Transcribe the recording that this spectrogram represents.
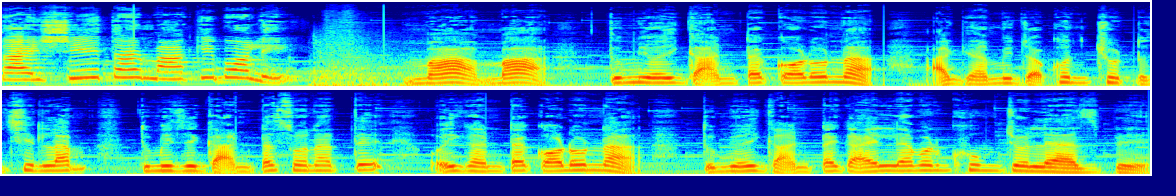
তাই সে তার মাকে বলে মা মা তুমি ওই গানটা করো না। আগে আমি যখন ছোট ছিলাম তুমি যে গানটা শোনাতে ওই গানটা করো না। তুমি ওই গানটা গাইলে আমার ঘুম চলে আসবে।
